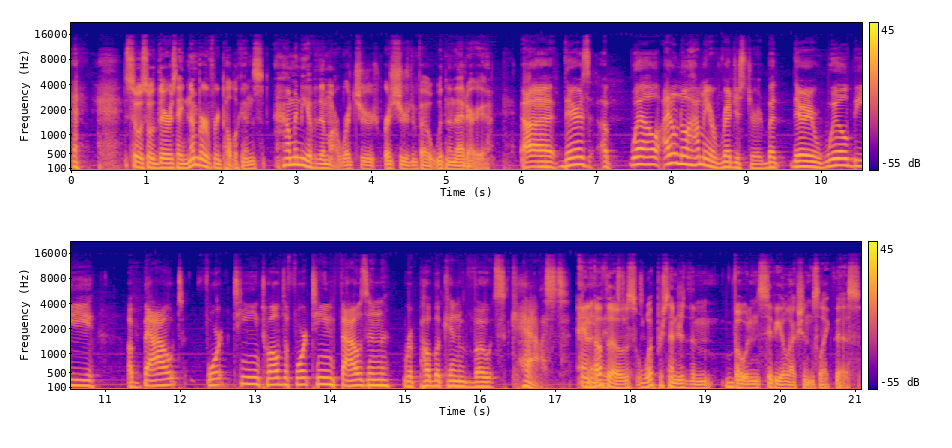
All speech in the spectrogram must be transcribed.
so so there's a number of Republicans. How many of them are registered registered to vote within that area? Uh, there's a well, I don't know how many are registered, but there will be about 14, 12 to 14,000 Republican votes cast. And of those, district. what percentage of them vote in city elections like this?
